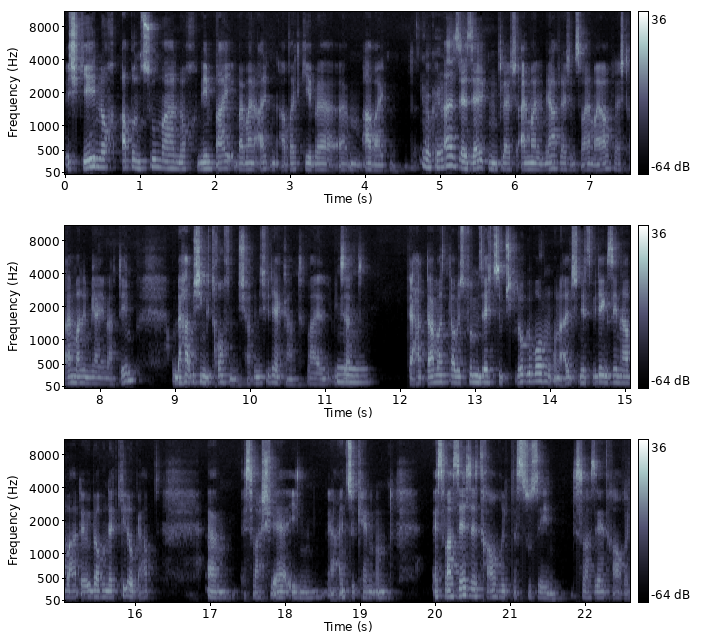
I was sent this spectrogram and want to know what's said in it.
Ich gehe noch ab und zu mal noch nebenbei bei meinem alten Arbeitgeber ähm, arbeiten. Okay. Also sehr selten, vielleicht einmal im Jahr, vielleicht im zweimal Jahr, vielleicht dreimal im Jahr, je nachdem. Und da habe ich ihn getroffen. Ich habe ihn nicht wiedererkannt, weil, wie gesagt, mhm. Der hat damals, glaube ich, 65, 70 Kilo gewogen und als ich ihn jetzt wieder gesehen habe, hat er über 100 Kilo gehabt ähm, es war schwer, ihn ja, einzukennen und es war sehr, sehr traurig, das zu sehen. Es war sehr traurig.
